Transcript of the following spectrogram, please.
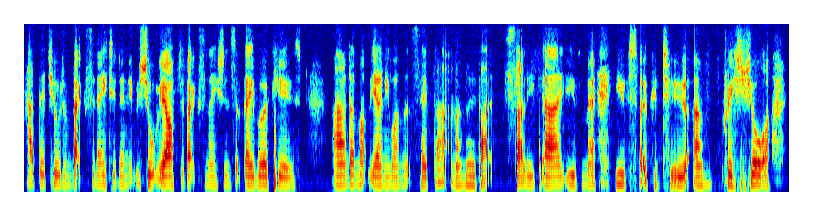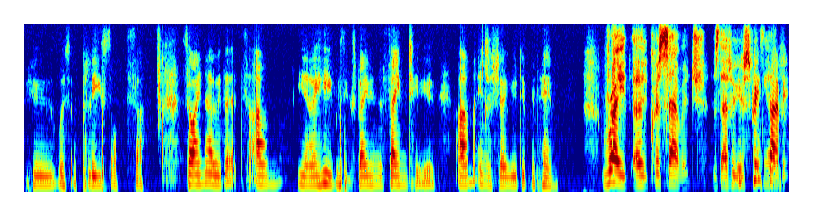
had their children vaccinated, and it was shortly after vaccinations that they were accused. And I'm not the only one that said that, and I know that Sallie, uh, you've met, you've spoken to um, Chris Shaw, who was a police officer. So I know that um, you know he was explaining the same to you um, in the show you did with him. Right, uh, Chris Savage. Is that who It's you're speaking Chris of? Savage.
